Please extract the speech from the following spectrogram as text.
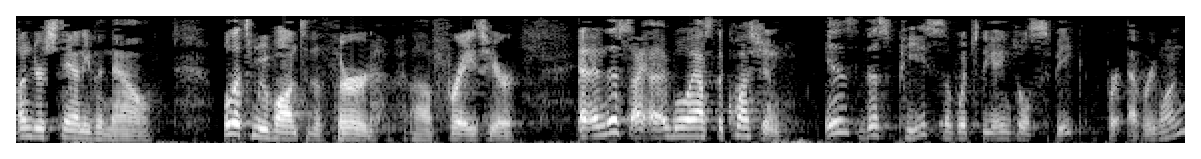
understand even now. Well, let's move on to the third uh, phrase here, and, and this I, I will ask the question: Is this peace of which the angels speak for everyone?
